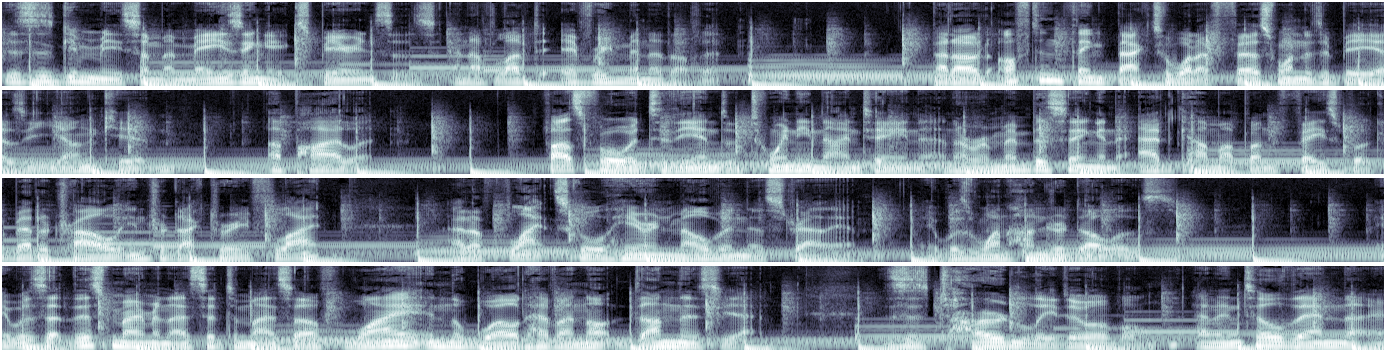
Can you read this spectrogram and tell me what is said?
This has given me some amazing experiences, and I've loved every minute of it. But I would often think back to what I first wanted to be as a young kid a pilot. Fast forward to the end of 2019, and I remember seeing an ad come up on Facebook about a trial introductory flight at a flight school here in Melbourne, Australia. It was $100. It was at this moment I said to myself, why in the world have I not done this yet? This is totally doable. And until then, though,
